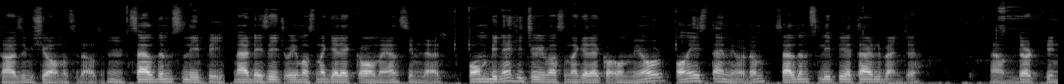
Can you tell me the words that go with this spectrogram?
Taze bir şey olması lazım. Hmm, Seldom sleepy. Neredeyse hiç uyumasına gerek olmayan simler. 10.000'e hiç uyumasına gerek olmuyor. Onu istemiyorum. Seldom sleepy yeterli bence. Tamam 4000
